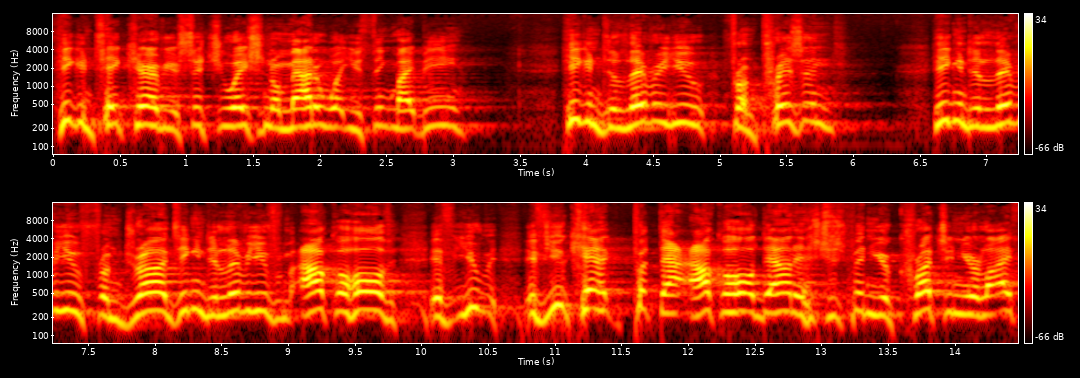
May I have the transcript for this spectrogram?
He can take care of your situation no matter what you think might be. He can deliver you from prison. He can deliver you from drugs. He can deliver you from alcohol. If you, if you can't put that alcohol down and it's just been your crutch in your life,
